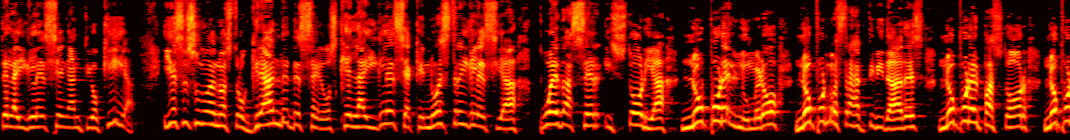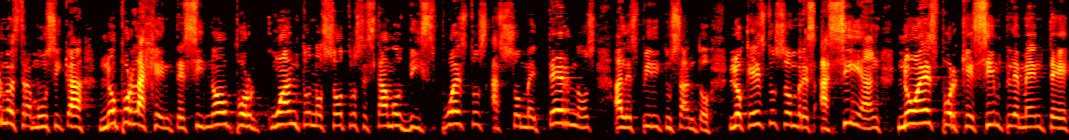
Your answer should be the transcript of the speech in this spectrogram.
de la iglesia en Antioquía y ese es uno de nuestros grandes deseos que la iglesia, que nuestra iglesia pueda hacer historia, no por el número, no por nuestras actividades, no por el pastor, no por nuestra música, no por la gente, sino por cuánto nosotros estamos dispuestos a someternos al Espíritu Santo. Lo que estos hombres hacían no es porque simplemente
